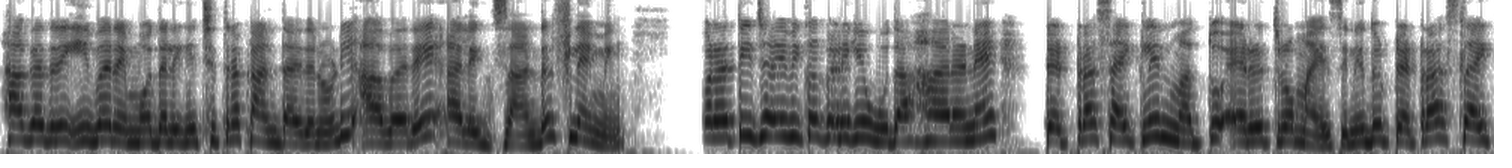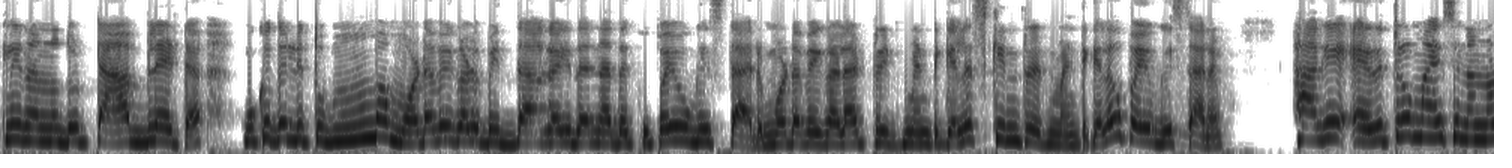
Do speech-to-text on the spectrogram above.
ಹಾಗಾದ್ರೆ ಇವರೇ ಮೊದಲಿಗೆ ಚಿತ್ರ ಕಾಣ್ತಾ ಇದೆ ನೋಡಿ, ಅವರೇ ಅಲೆಕ್ಸಾಂಡರ್ ಫ್ಲೇಮಿಂಗ್. ಪ್ರತಿಜೈವಿಕಗಳಿಗೆ ಉದಾಹರಣೆ ಟೆಟ್ರಾಸೈಕ್ಲಿನ್ ಮತ್ತು ಎರಿಥ್ರೋಮೈಸಿನ್. ಇದು ಟೆಟ್ರಾಸೈಕ್ಲಿನ್ ಅನ್ನೋದು ಟ್ಯಾಬ್ಲೆಟ್. ಮುಖದಲ್ಲಿ ತುಂಬಾ ಮೊಡವೆಗಳು ಬಿದ್ದಾಗ ಇದನ್ನ ಅದಕ್ಕೆ ಉಪಯೋಗಿಸ್ತಾರೆ. ಮೊಡವೆಗಳ ಟ್ರೀಟ್ಮೆಂಟ್ಗೆಲ್ಲ, ಸ್ಕಿನ್ ಟ್ರೀಟ್ಮೆಂಟ್ಗೆಲ್ಲ ಉಪಯೋಗಿಸ್ತಾರೆ. ಹಾಗೆ ಎರಿಥ್ರೋಮೈಸಿನ್ ಅನ್ನೋ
